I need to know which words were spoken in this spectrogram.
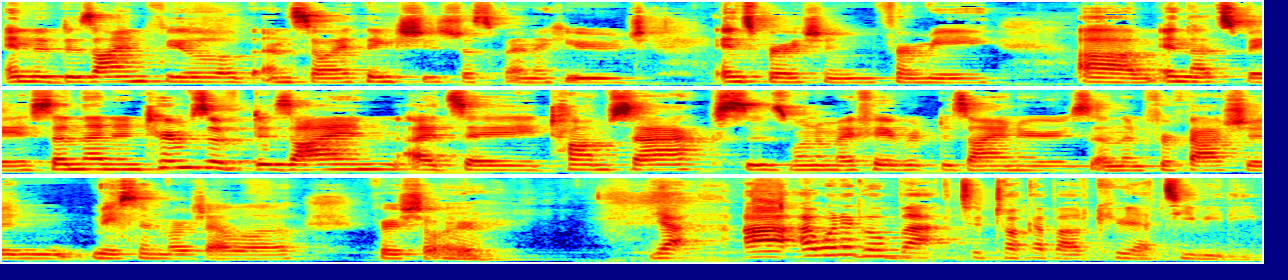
in the design field. And so I think she's just been a huge inspiration for me. Um, in that space. And then in terms of design, I'd say Tom Sachs is one of my favorite designers. And then for fashion, Maison Margiela for sure. Mm. Yeah. Uh, I want to go back to talk about creativity.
